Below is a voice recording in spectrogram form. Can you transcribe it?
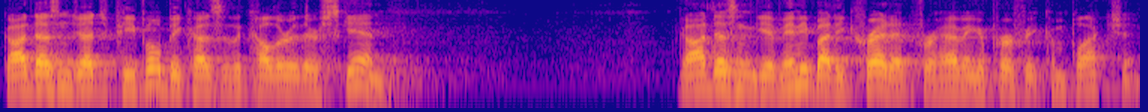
God doesn't judge people because of the color of their skin. God doesn't give anybody credit for having a perfect complexion.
